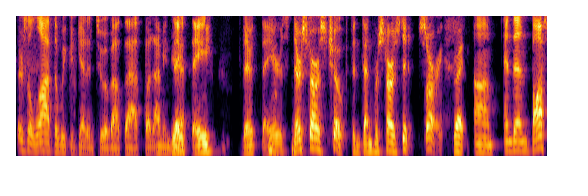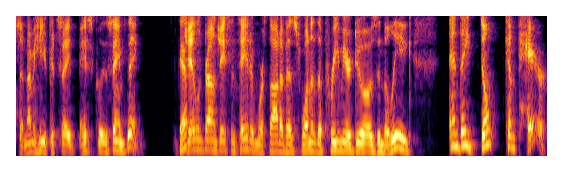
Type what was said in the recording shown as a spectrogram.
there's a lot that we could get into about that. But I mean, they yeah. they their their their stars choked and Denver stars didn't. Sorry. Right. Um, and then Boston. I mean, you could say basically the same thing. Yeah. Jaylen Brown, Jayson Tatum were thought of as one of the premier duos in the league, and they don't compare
